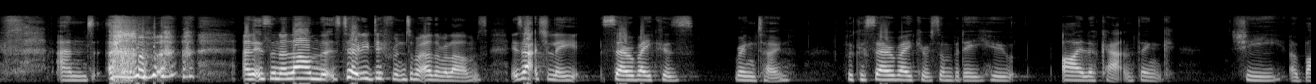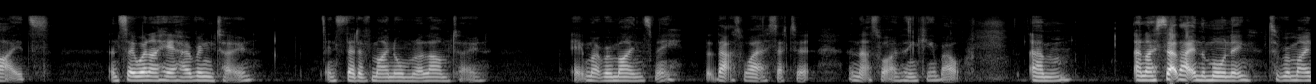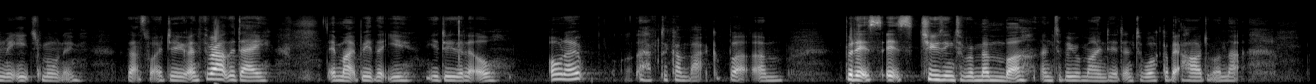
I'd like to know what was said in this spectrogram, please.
and and it's an alarm that's totally different to my other alarms. It's actually Sarah Baker's ringtone, because Sarah Baker is somebody who I look at and think she abides. And so when I hear her ringtone, instead of my normal alarm tone, it reminds me that that's why I set it and that's what I'm thinking about. Um, and I set that in the morning to remind me each morning that's what I do. And throughout the day, it might be that you, you do the little, oh no, I have to come back. But um, but it's it's choosing to remember and to be reminded and to work a bit harder on that.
